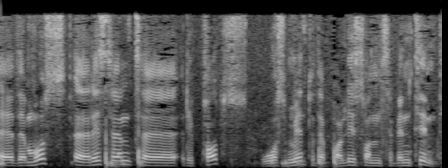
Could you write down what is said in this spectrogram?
Uh, the most uh, recent uh, reports was made to the police on 17th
